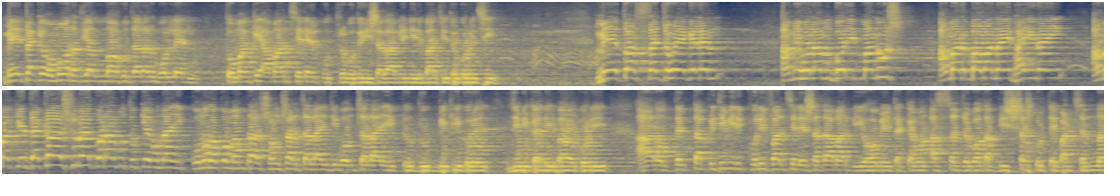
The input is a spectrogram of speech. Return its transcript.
মেয়েটাকে ওমর রাদিয়াল্লাহু তাআলা বললেন তোমাকে আমার ছেলের পুত্রবধূ হিসাবে আমি নির্বাচিত করেছি। মেয়ে তো আশ্চর্য হয়ে গেলেন। আমি হলাম গরিব মানুষ, আমার বাবা নাই, ভাই নাই। আমাকে দেখাশোনা করার মতো কেউ নাই। কোন রকম আমরা সংসার চালাই, জীবন চালাই, একটু দুধ বিক্রি করে জীবিকা নির্বাহ করি। আর প্রত্যেকটা পৃথিবীর খলিফার ছেলের সাথে আমার বিয়ে হবে, এটা কেমন আশ্চর্য কথা, বিশ্বাস করতে পারছেন না।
